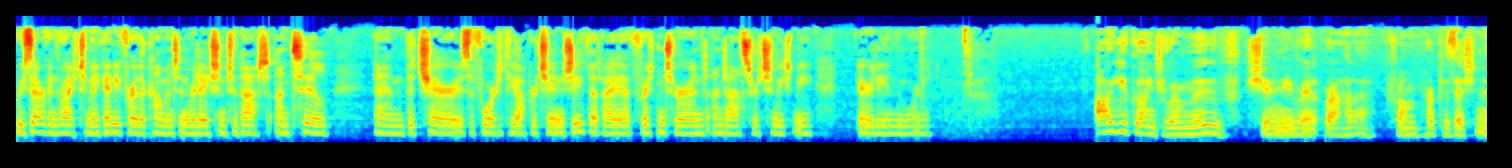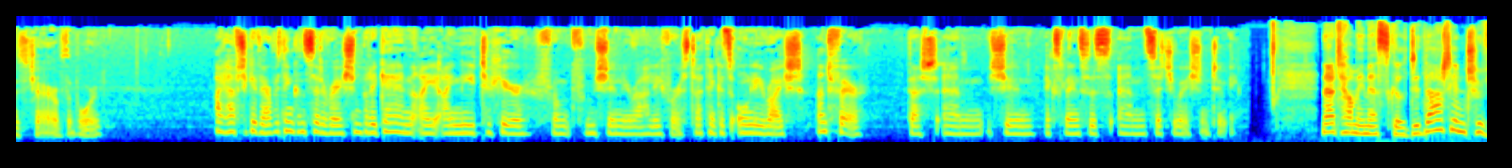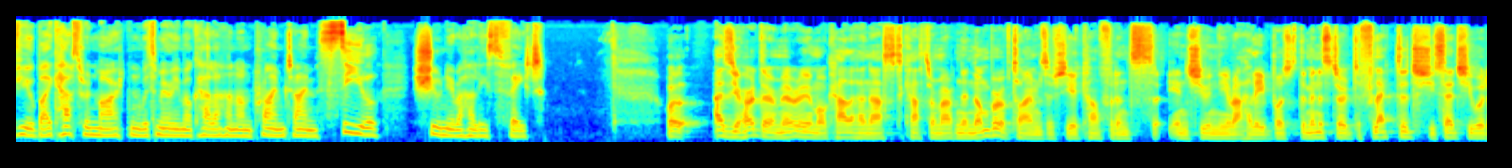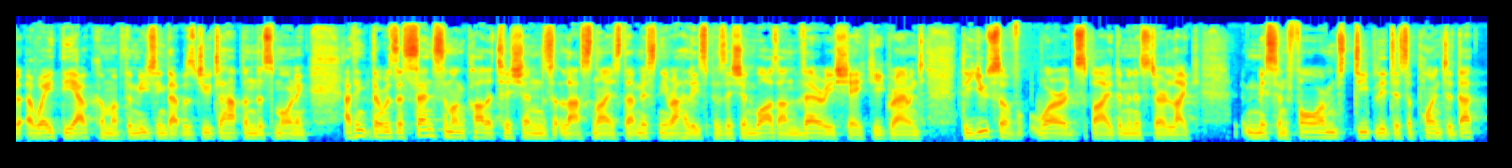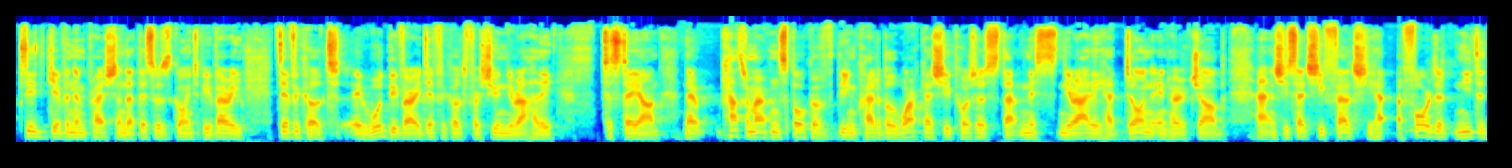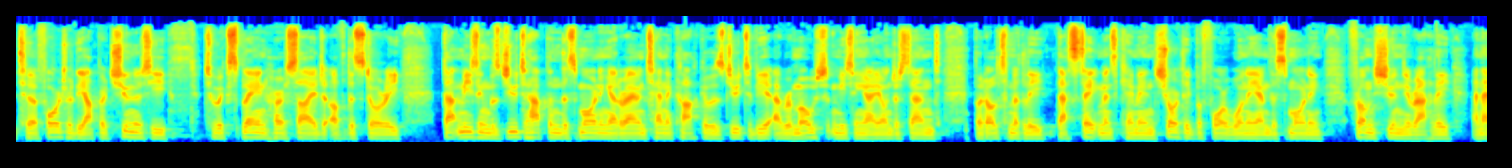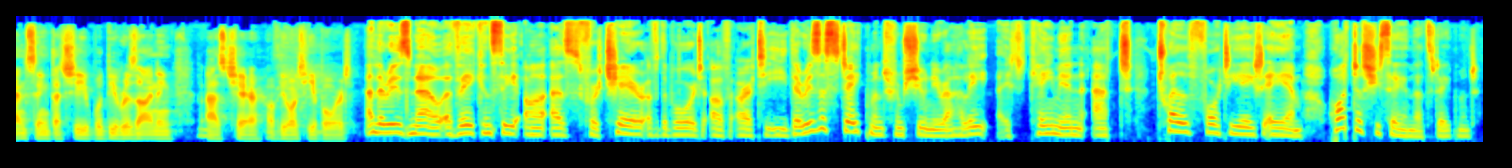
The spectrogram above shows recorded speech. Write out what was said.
reserving the right to make any further comment in relation to that until um, the chair is afforded the opportunity that I have written to her and, and asked her to meet me early in the morning. Are you going to remove Siún Raghallaigh from her position as chair of the board? I have to give everything consideration, but again, I, I need to hear from, from Siún Ní first. I think it's only right and fair that um, Siún explains his um, situation to me. Now, Tommy Meskill, did that interview by Catherine Martin with Miriam O'Callaghan on primetime seal Siún Ní Raghallaigh's fate? Well, as you heard there, Miriam O'Callaghan asked Catherine Martin a number of times if she had confidence in Ní Raghallaigh, but the minister deflected. She said she would await the outcome of the meeting that was due to happen this morning. I think there was a sense among politicians last night that Miss Ní Raghallaigh's position was on very shaky ground. The use of words by the minister like misinformed, deeply disappointed, that did give an impression that this was going to be very difficult. It would be very difficult for Ní Raghallaigh to stay on. Now, Catherine Martin spoke of the incredible work, as she put it, that Miss Raghallaigh had done in her job, uh, and she said she felt she afforded needed to afford her the opportunity to explain her side of the story. That meeting was due to happen this morning at around 10 o'clock. It was due to be a remote meeting, I understand, but ultimately that statement came in shortly before 1 a.m. this morning from Ní Raghallaigh announcing that she would be resigning as chair of the RTE board. And there is now a vacancy uh, as for chair of the board of RTE. There is a statement from Ní Raghallaigh. It came in at 12:48 a.m. What does she say in that statement?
